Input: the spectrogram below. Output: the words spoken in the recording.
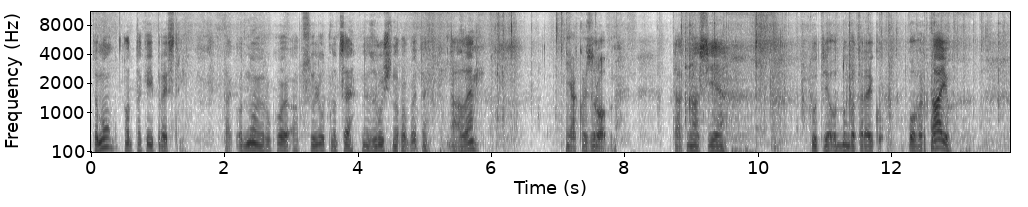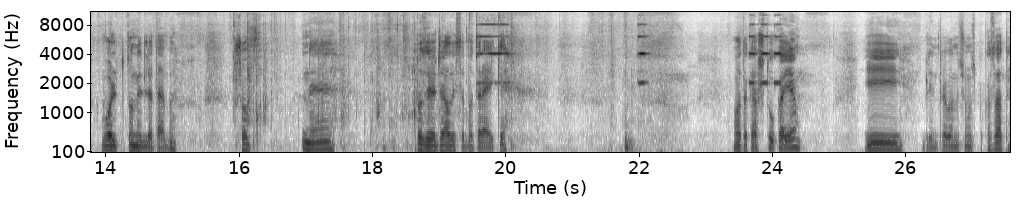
Тому от такий пристрій. Так, одною рукою абсолютно це незручно робити, але якось зробимо. Так, у нас є. Тут я одну батарейку повертаю. Вольт то не для тебе. Щоб не розряджалися батарейки. Отака штука є. І, блін, треба на чомусь показати.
